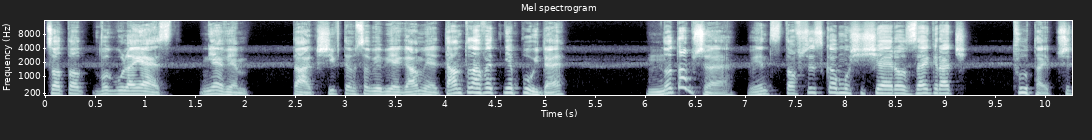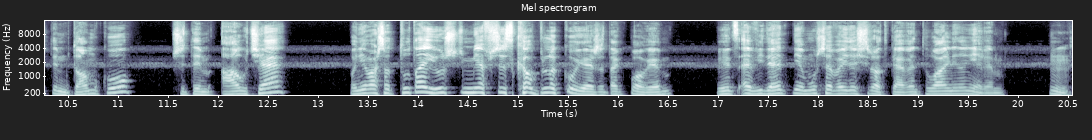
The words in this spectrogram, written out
co to w ogóle jest. Nie wiem. Tak, shiftem sobie biegam, nie, tam to nawet nie pójdę. No dobrze, więc to wszystko musi się rozegrać tutaj, przy tym domku, przy tym aucie, ponieważ to tutaj już mnie wszystko blokuje, że tak powiem. Więc ewidentnie muszę wejść do środka, ewentualnie, no nie wiem. Hmm.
